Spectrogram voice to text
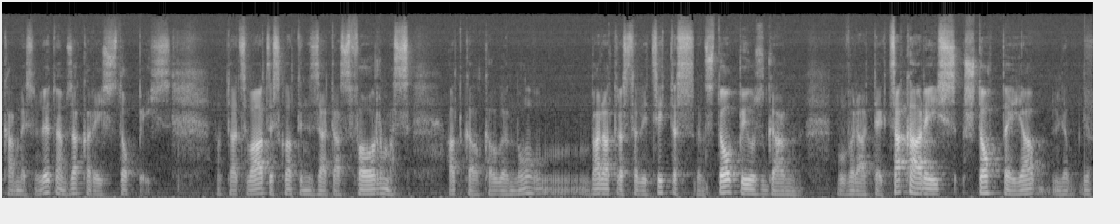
kā mēs viņu lietojam, Zakarijas stopijas nu, tādas vāciskas latinizētās formas. Atkal kaut gan nu, var atrast arī citas, gan stopijus, gan varētu teikt, sakārijas stope. Jā, jā, jā.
